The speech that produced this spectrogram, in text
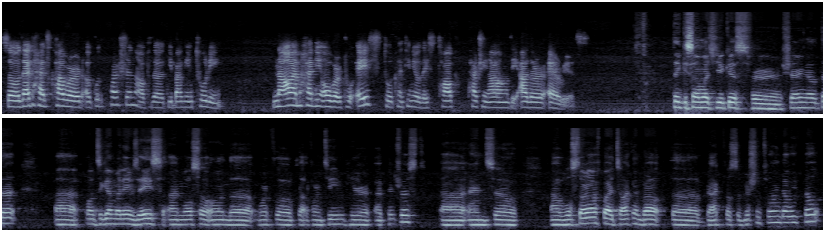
So that has covered a good portion of the debugging tooling. Now I'm handing over to Ace to continue this talk, touching on the other areas. Thank you so much, Euccas, for sharing of that. Uh, once again, my name is Ace. I'm also on the workflow platform team here at Pinterest. Uh, and so uh, we'll start off by talking about the backfill submission tooling that we've built.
